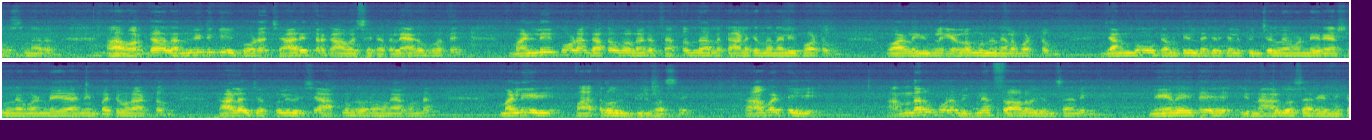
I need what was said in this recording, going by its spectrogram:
చూస్తున్నారు. ఆ వర్గాలన్నిటికీ కూడా చారిత్రక ఆవశ్యకత. లేకపోతే మళ్ళీ కూడా గతంలో లాగా పెత్తందారుల కాళ్ళ కింద నలిగిపోవటం వాళ్ళ ఇండ్ల ఇళ్ళ ముందు నిలబడటం జన్మభూమి కమిటీల దగ్గరికి వెళ్ళి పింఛన్లు ఇవ్వండి రేషన్లు ఇవ్వండి అని బతిమలాడటం కాళ్ళకి చెప్పులు విడిచి ఆత్మగౌరవం లేకుండా మళ్ళీ పాత రోజులు తిరిగి వస్తాయి. కాబట్టి అందరూ కూడా విజ్ఞప్తితో ఆలోచించాలి. నేనైతే ఇది నాలుగోసారి ఎన్నిక.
